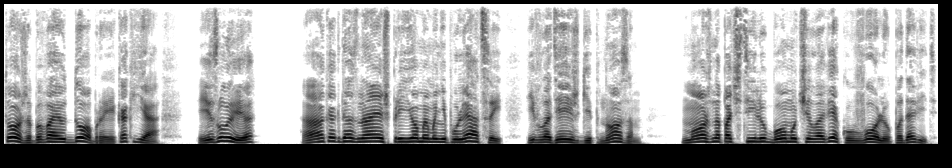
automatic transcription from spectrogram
тоже бывают добрые, как я, и злые. А когда знаешь приемы манипуляций и владеешь гипнозом, можно почти любому человеку волю подавить.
